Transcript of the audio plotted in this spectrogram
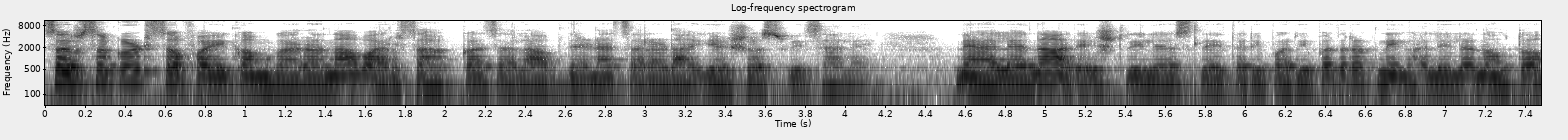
सरसकट सफाई कामगारांना वारसा हक्काचा लाभ देण्याचा लढा यशस्वी झालाय. न्यायालयानं आदेश दिले असले तरी परिपत्रक निघालेलं नव्हतं.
